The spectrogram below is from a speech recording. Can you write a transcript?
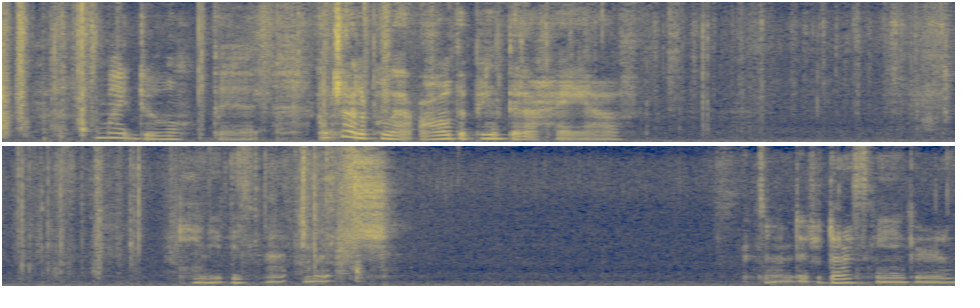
I might do that. I'm trying to pull out all the pink that I have. And it is not much. Don't do the dark skin girl?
